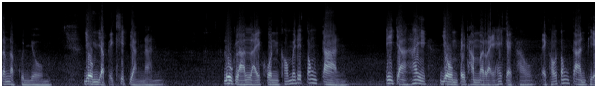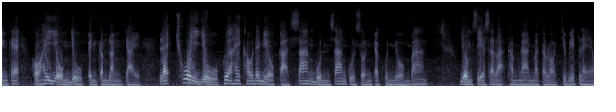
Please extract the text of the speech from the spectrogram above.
สำหรับคุณโยม โยมอย่าไปคิดอย่างนั้น ลูกหลานหลายคนเขาไม่ได้ต้องการ ที่จะให้โยมไปทำอะไรให้แก่เขา แต่เขาต้องการเพียงแค่ขอให้โยมอยู่เป็นกำลังใจ และช่วยอยู่เพื่อให้เขาได้มีโอกาสสร้างบุญสร้างกุศลกับคุณโยมบ้าง โยมเสียสละทำงานมาตลอดชีวิตแล้ว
